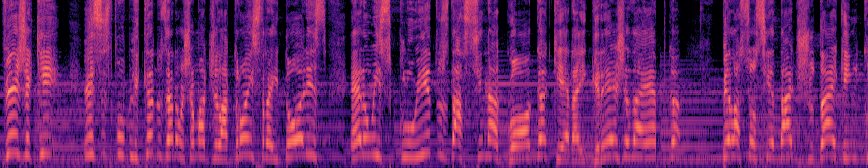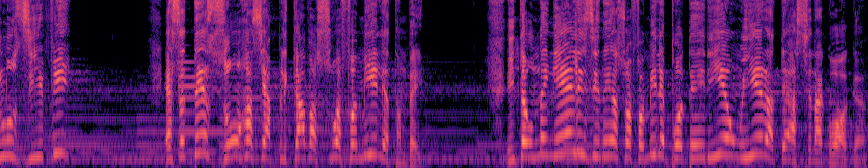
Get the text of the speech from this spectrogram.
Veja que esses publicanos eram chamados de ladrões traidores, eram excluídos da sinagoga, que era a igreja da época, pela sociedade judaica, inclusive, essa desonra se aplicava à sua família também. Então, nem eles e nem a sua família poderiam ir até a sinagoga.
